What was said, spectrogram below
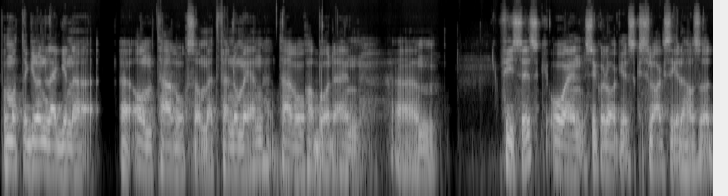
på en måte grunnleggende uh, om terror som et fenomen. Terror har både en um, fysisk og en psykologisk slagside. Altså,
